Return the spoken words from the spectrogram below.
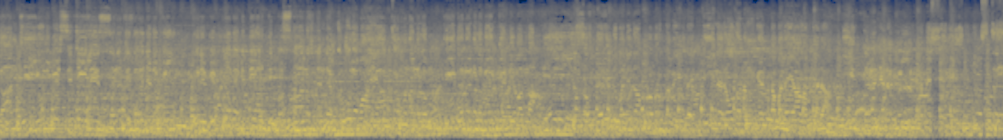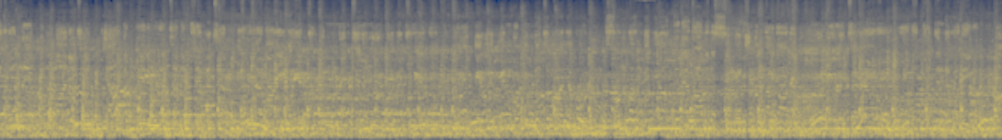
ഗാന്ധി യൂണിവേഴ്സിറ്റിയിലെ സെനറ്റ് തെരഞ്ഞെടുപ്പിൽ ഒരു വിപ്ലവ വിദ്യാർത്ഥി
